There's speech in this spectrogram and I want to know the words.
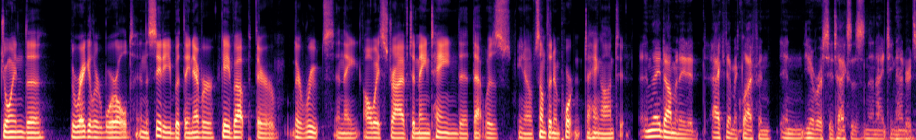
joined the the regular world in the city, but they never gave up their their roots, and they always strive to maintain that that was you know something important to hang on to. And they dominated academic life in in University of Texas in the 1900s.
